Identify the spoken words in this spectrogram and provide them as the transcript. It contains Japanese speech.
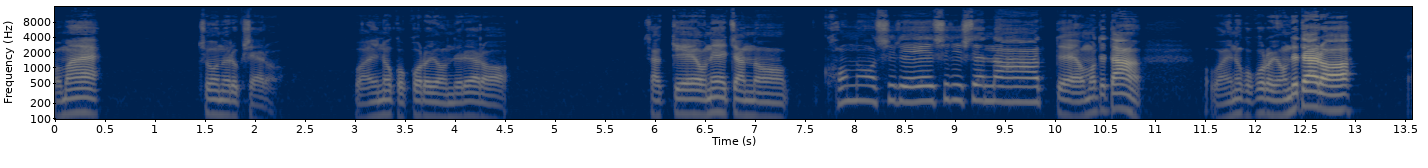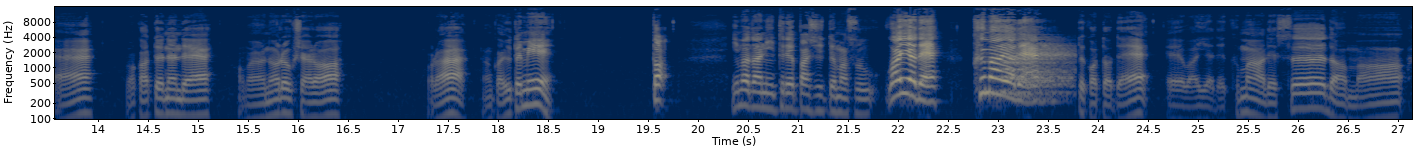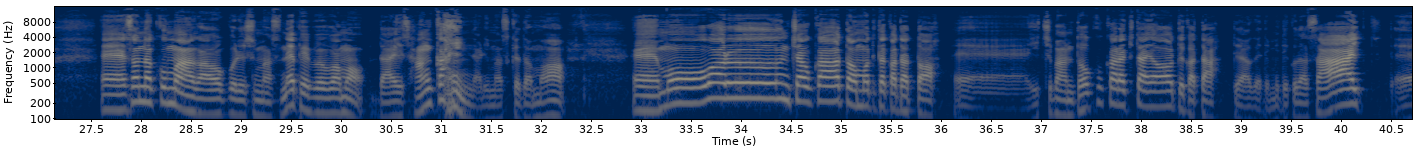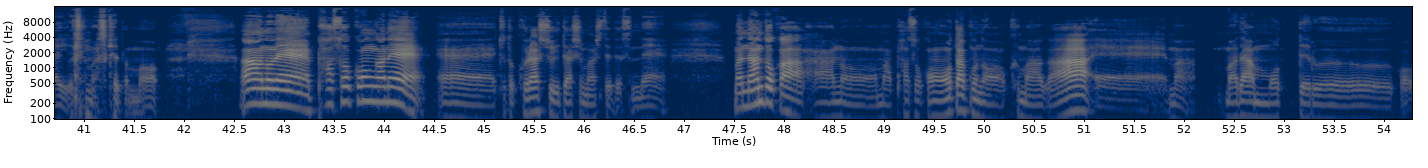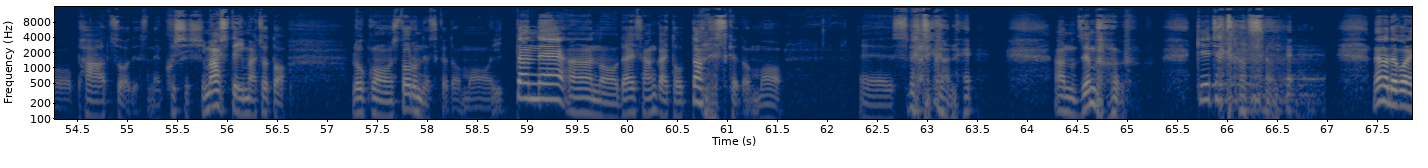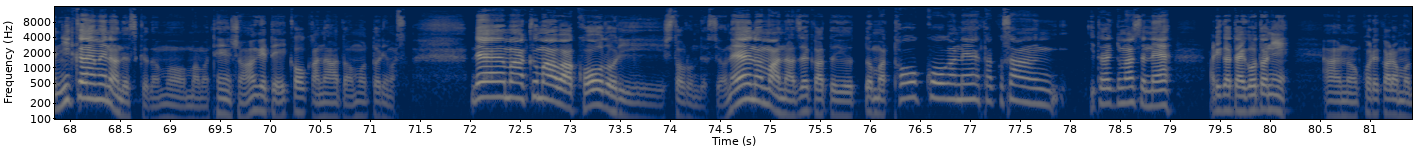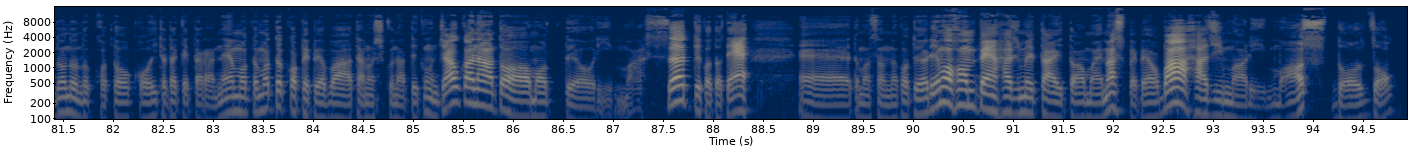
お前、超能力者やろ。ワイの心読んでるやろ。さっきお姉ちゃんの、このお尻ええ尻してんなーって思ってたん。ワイの心読んでたやろ。えー、分かってんねんで。お前は能力者やろ。ほら、なんか言うてみ。と、未だにテレパシーってます。ワイやでクマやでってことで、えー、ワイヤでクマです。どうも。えー、そんなクマがお送りしますね。ペペはもう第3回になりますけども、えー、もう終わるんちゃうかと思ってた方と、えー、一番遠くから来たよって方、手を挙げてみてください。って言ってますけども、あのね、パソコンがね、えー、ちょっとクラッシュいたしましてですね、まあ、なんとか、あの、まあ、パソコンオタクのクマが、えー、まあ、まだ持ってる、こう、パーツをですね、駆使しまして、今ちょっと、録音しとるんですけども、一旦ね、あの、第3回撮ったんですけども、えー、全てがね、あの、全部 消えちゃったんですよね。なのでこれ2回目なんですけども、まあまあテンション上げていこうかなと思っております。で、まあ、熊は小躍りしとるんですよね。まあ、なぜかというと、まあ、投稿がね、たくさんいただきましてね、ありがたいことに。あの、これからもどんどんとご投稿いただけたらね、もっともっとこう、ペペバー楽しくなっていくんちゃうかなと思っております。っていうことで、えーと、ま、そんなことよりも本編始めたいと思います。ペペオバー始まります。どうぞ。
